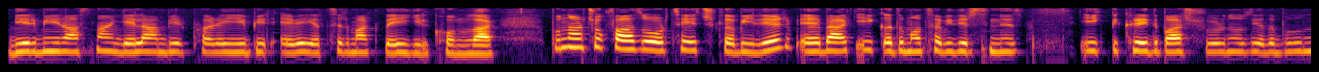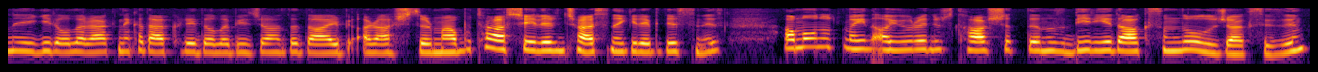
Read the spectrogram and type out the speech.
bir mirastan gelen bir parayı bir eve yatırmakla ilgili konular. Bunlar çok fazla ortaya çıkabilir. E, belki ilk adım atabilirsiniz ilk bir kredi başvurunuz ya da bununla ilgili olarak ne kadar kredi alabileceğinize dair bir araştırma bu tarz şeylerin içerisine girebilirsiniz. Ama unutmayın Ay-Uranüs karşıtlığınız 1-7 aksında olacak sizin.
